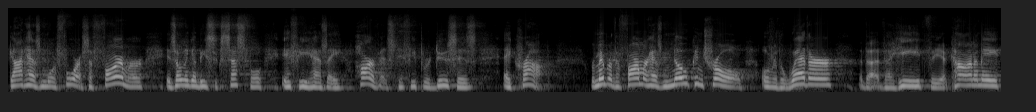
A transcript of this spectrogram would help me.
God has more for us. A farmer is only going to be successful if he has a harvest, if he produces a crop. Remember, the farmer has no control over the weather, the, the heat, the economy,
